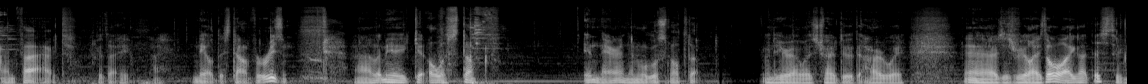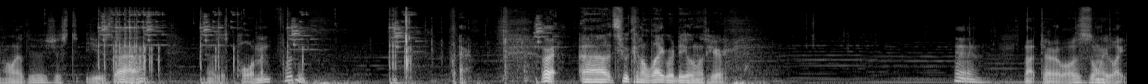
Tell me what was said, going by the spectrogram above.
In fact, because I, I nailed this down for a reason. Uh, let me get all this stuff in there, and then we'll go smelt it up. And here I was trying to do it the hard way. And I just realized, oh, I got this thing. All I have to do is just use that. And I'll just pull them in for me. There. Alright, uh, let's see what kind of lag we're dealing with here. Yeah, not terrible. This is only like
